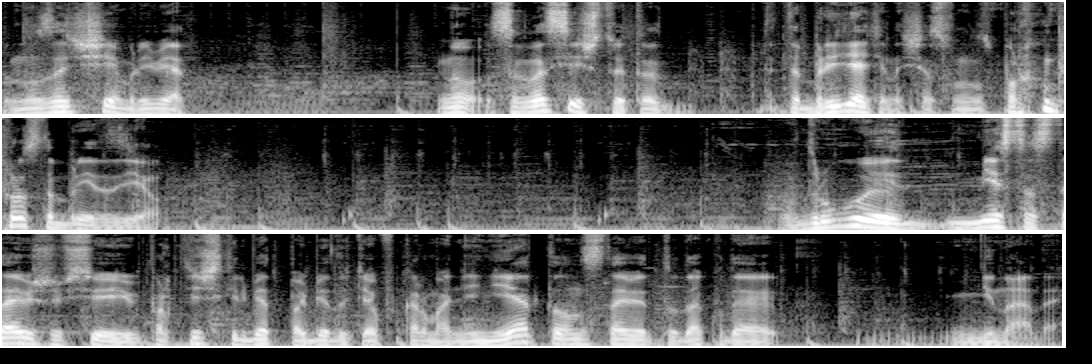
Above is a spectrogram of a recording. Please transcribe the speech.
Ну зачем, ребят? Ну, согласись, что это Это бредятина сейчас. Он просто бред сделал. В другое место ставишь и все И практически, ребят, победа у тебя в кармане Нет, он ставит туда, куда не надо.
